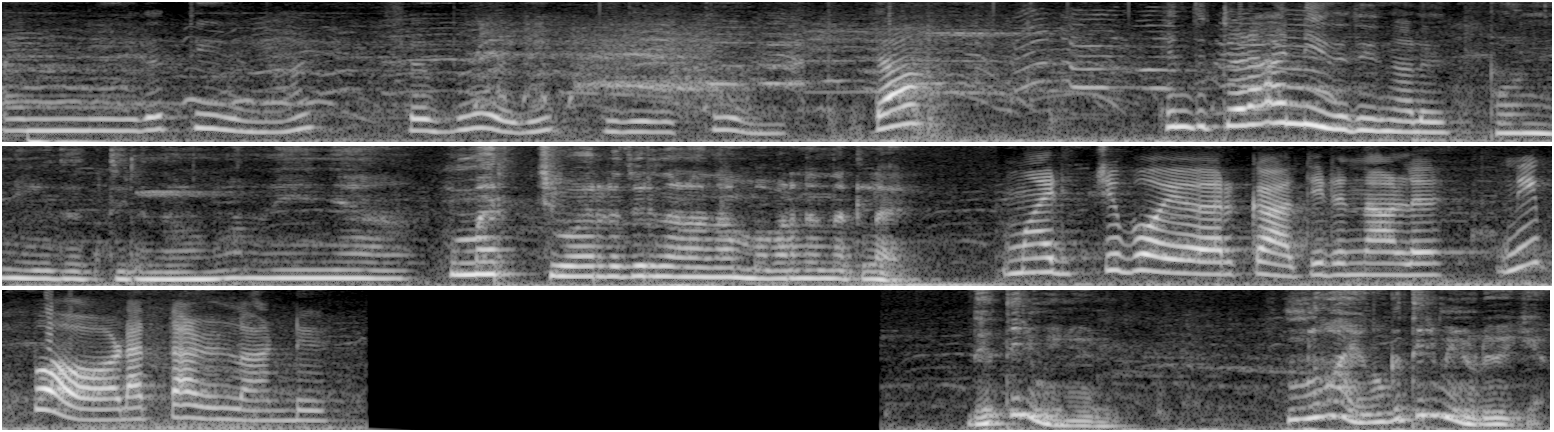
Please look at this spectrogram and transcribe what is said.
അന്നീത തിരുനാൾ ഫെബ്രുവരി ഇരുപത്തിയൊന്ന്. ഡാ എന്തിട്ടാ അന്നീത തിരുനാൾ പൊന്നീത തിരുനാൾ എന്ന് പറഞ്ഞു കഴിഞ്ഞാ ഈ മരിച്ചുപോയവരുടെ തിരുനാളാണ് അമ്മ പറഞ്ഞു തന്നിട്ടുള്ളത് മരിച്ചു പോയവർക്കാ തിരുനാൾ നീ പോടത്തള്ളാണ്ട് തിരുമേനിയോട് നിങ്ങൾ വായ? നമുക്ക് തിരുമേനിയോട് ചോദിക്കാം.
